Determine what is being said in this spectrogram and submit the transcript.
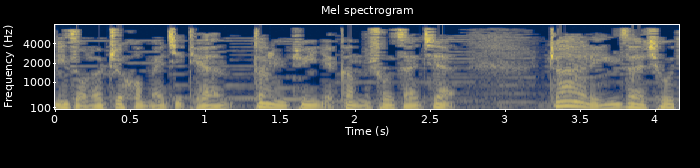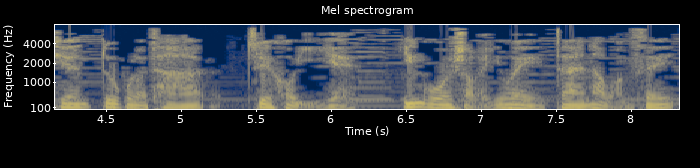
你走了之后没几天，邓丽君也跟我们说再见。张爱玲在秋天度过了她最后一夜。英国少了一位戴安娜王妃。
